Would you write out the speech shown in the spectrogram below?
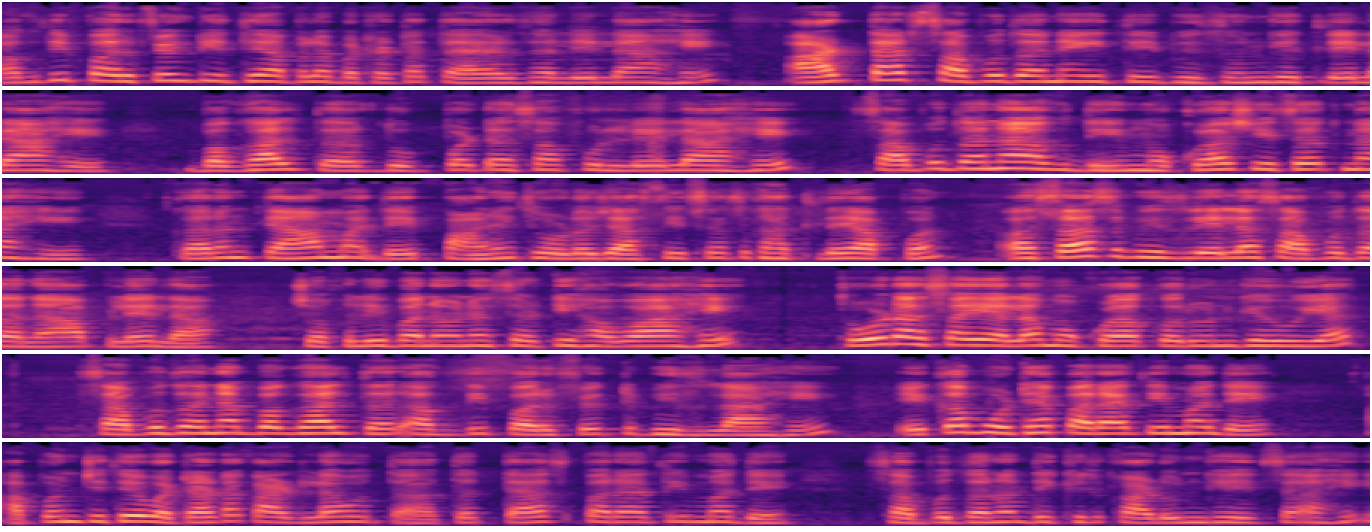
अगदी परफेक्ट इथे आपला बटाटा तयार झालेला आहे. आठ तास साबुदाणा इथे भिजून घेतलेला आहे. बघाल तर दुप्पट असा फुललेला आहे. साबुदाणा अगदी मोकळा शिजत नाही कारण त्यामध्ये पाणी थोडं जास्तीचंच घातले आपण. असाच भिजलेला साबुदाणा आपल्याला चकली बनवण्यासाठी हवा आहे. थोडासा याला मोकळा करून घेऊयात. साबुदाणा बघाल तर अगदी परफेक्ट भिजला आहे. एका मोठ्या परातीमध्ये आपण जिथे बटाटा काढला होता तर त्याच परातीमध्ये साबुदाणा देखील काढून घ्यायचा आहे.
